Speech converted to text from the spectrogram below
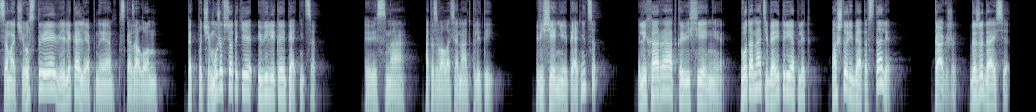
«Самочувствие великолепное», — сказал он. «Так почему же все-таки Великая Пятница?» «Весна», — отозвалась она от плиты. «Весенняя пятница?» «Лихорадка весенняя. Вот она тебя и треплет. А что, ребята, встали?» «Как же, дожидайся,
